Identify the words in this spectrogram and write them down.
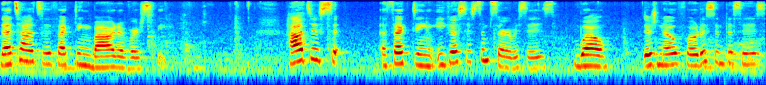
That's how it's affecting biodiversity. How it's affecting ecosystem services? Well, there's no photosynthesis.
